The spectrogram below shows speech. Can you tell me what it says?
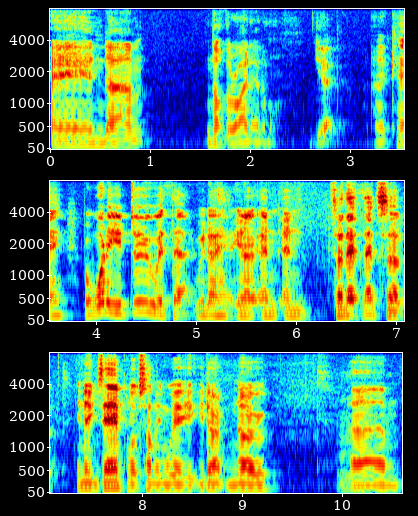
and um, not the right animal. Yeah. Okay, but what do you do with that? We don't, you know, and and so that that's a an example of something where you don't know. Um,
